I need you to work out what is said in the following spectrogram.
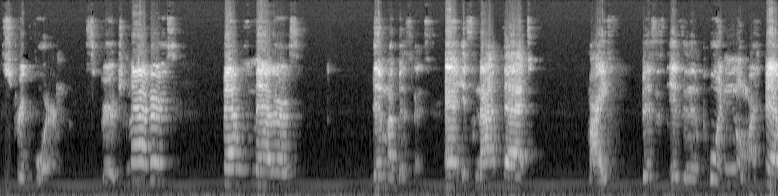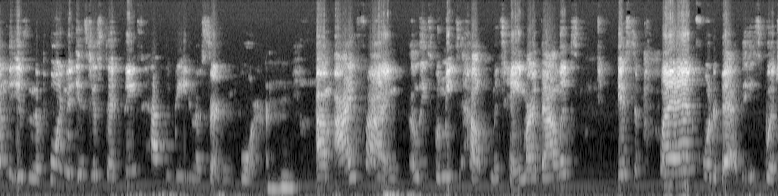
strict order. Spiritual matters, family matters, then my business. And it's not that my business isn't important or my family isn't important. It's just that things have to be in a certain order. Mm-hmm. Um, I find, at least for me, to help maintain my balance, is to plan for the bad days, which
